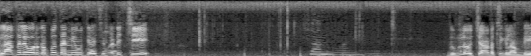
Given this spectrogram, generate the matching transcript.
எல்லாத்துலயும் ஒரு கப்பு தண்ணி ஊத்தியாச்சு வடிச்சு இது உள்ள வச்சு அடைச்சிக்கலாம் அப்படி.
